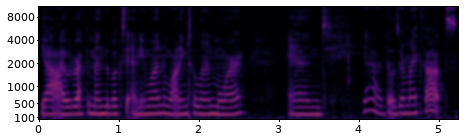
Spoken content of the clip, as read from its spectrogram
yeah, I would recommend the book to anyone wanting to learn more. And yeah, those are my thoughts.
